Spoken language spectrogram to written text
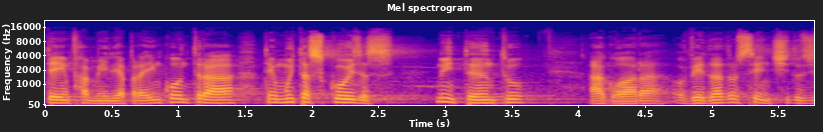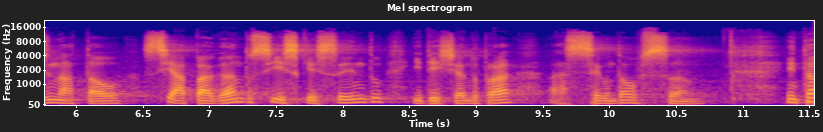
têm família para encontrar, tem muitas coisas. No entanto, agora o verdadeiro sentido de Natal se apagando, se esquecendo e deixando para a segunda opção. Então,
